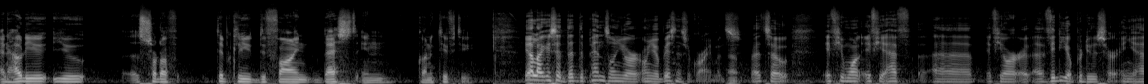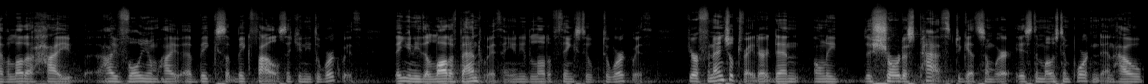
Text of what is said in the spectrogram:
And how do you, you uh, sort of typically define best in connectivity? Yeah, like I said, that depends on your on your business requirements, yeah. right? So if you want, if you have, uh, if you're a, a, video producer and you have a lot of high high volume, high uh, big big files that you need to work with, then you need a lot of bandwidth and you need a lot of things to, to work with. If you're a financial trader, then only the shortest path to get somewhere is the most important, and how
